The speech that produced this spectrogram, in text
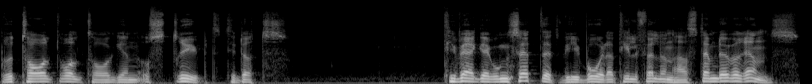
brutalt våldtagen och strypt till döds. Tillvägagångssättet vid båda tillfällena stämde överens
